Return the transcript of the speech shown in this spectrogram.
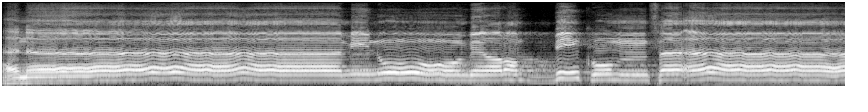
أنا آمنوا بربكم فآمنا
